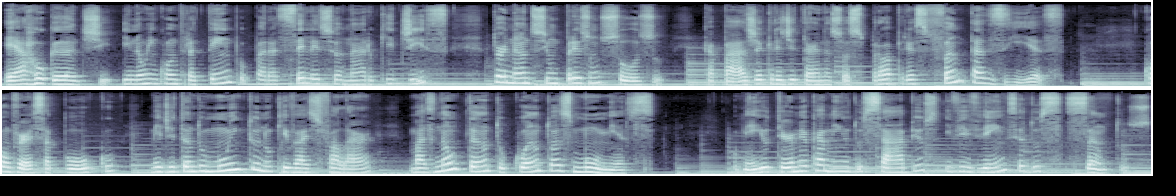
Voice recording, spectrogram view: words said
é arrogante e não encontra tempo para selecionar o que diz, tornando-se um presunçoso capaz de acreditar nas suas próprias fantasias. Conversa pouco, meditando muito no que vais falar, mas não tanto quanto as múmias. O meio termo é o caminho dos sábios e vivência dos santos.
